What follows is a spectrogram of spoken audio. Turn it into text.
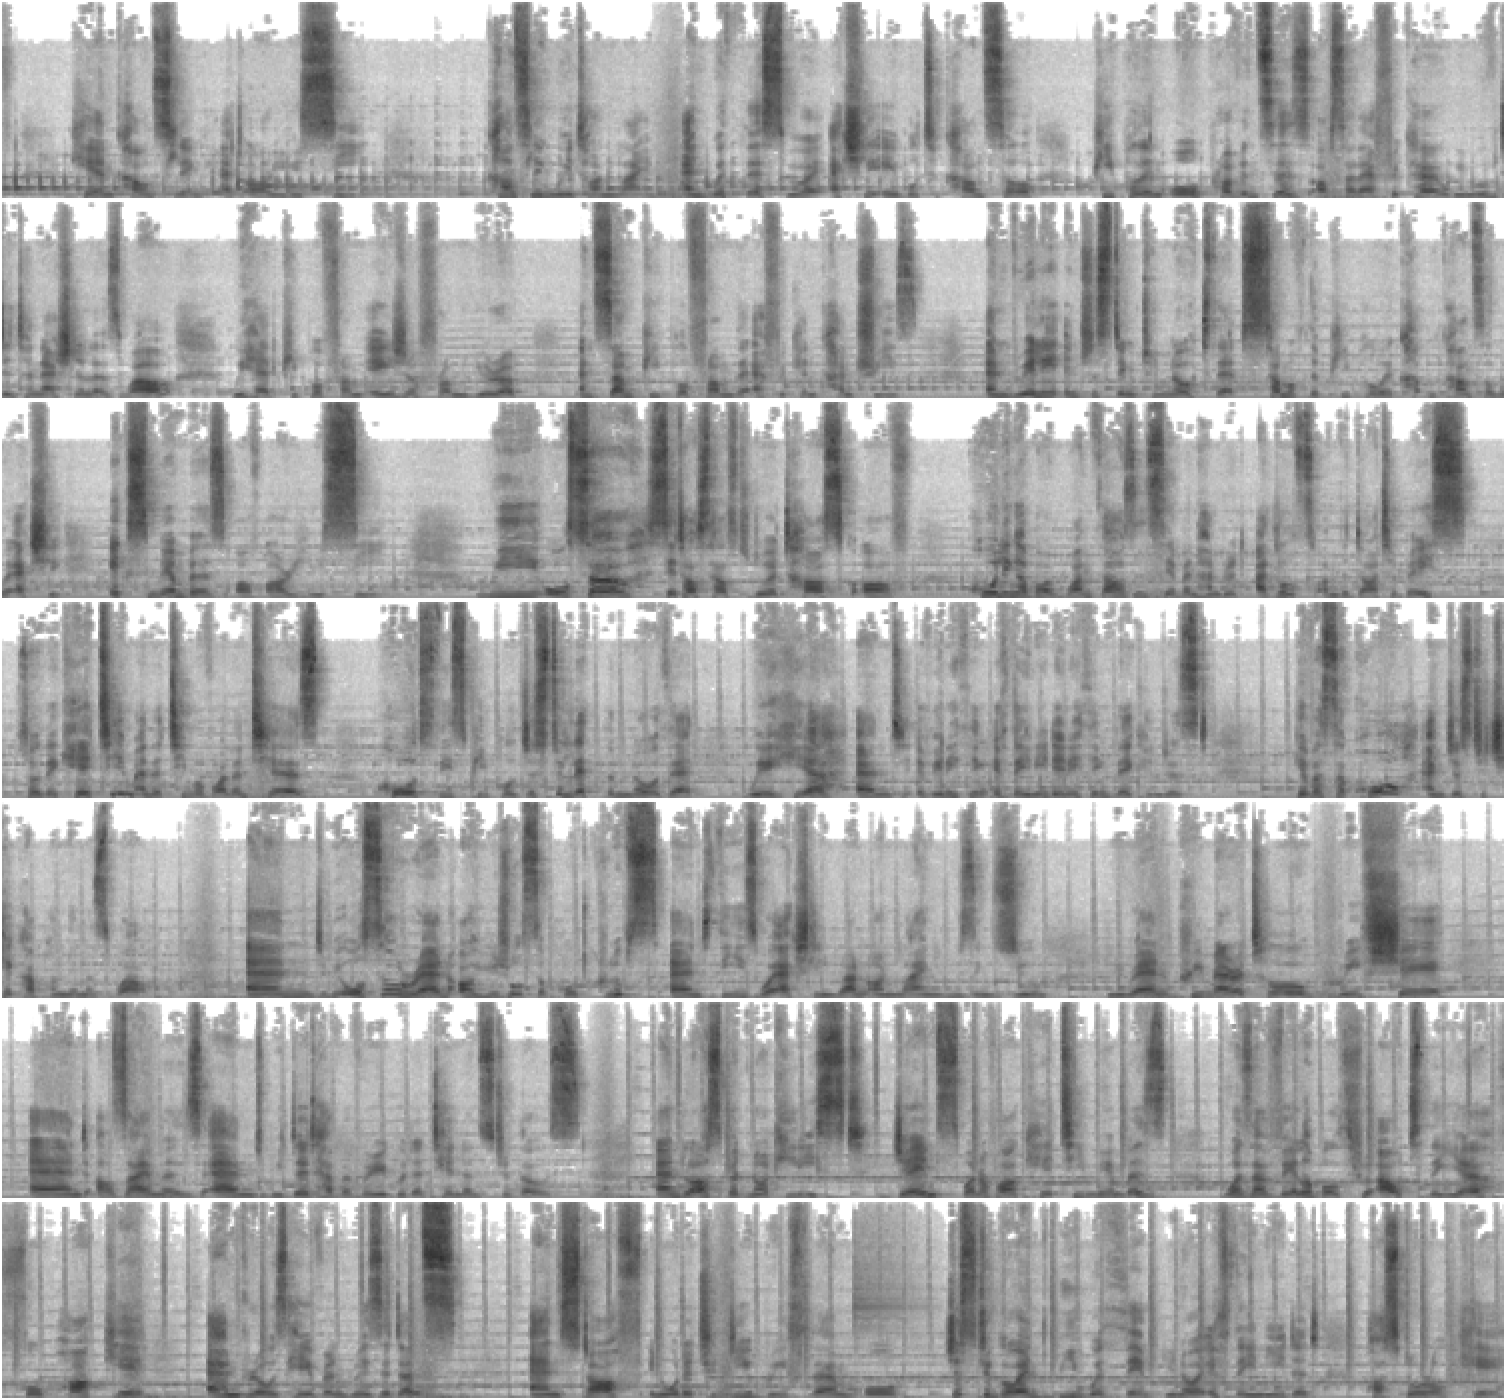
care and counseling at RUC. Counseling went online, and with this, we were actually able to counsel people in all provinces of South Africa. We moved international as well. We had people from Asia, from Europe, and some people from the African countries. And really interesting to note that some of the people we counseled were actually ex members of RUC. We also set ourselves to do a task of calling about 1,700 adults on the database. So the care team and a team of volunteers called these people just to let them know that we're here and if anything, if they need anything, they can just give us a call and just to check up on them as well. And we also ran our usual support groups, and these were actually run online using Zoom. We ran premarital, grief share, and Alzheimer's, and we did have a very good attendance to those. And last but not least, James, one of our care team members, was available throughout the year for Park Care and Rosehaven residents and staff in order to debrief them or just to go and be with them, you know, if they needed pastoral care.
